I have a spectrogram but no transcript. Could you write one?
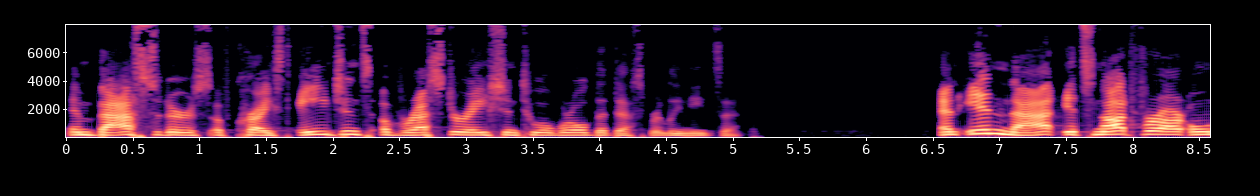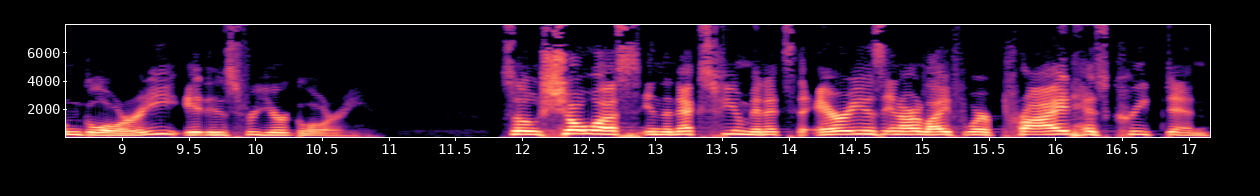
ambassadors of Christ, agents of restoration to a world that desperately needs it. And in that, it's not for our own glory, it is for your glory. So show us in the next few minutes the areas in our life where pride has creeped in,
